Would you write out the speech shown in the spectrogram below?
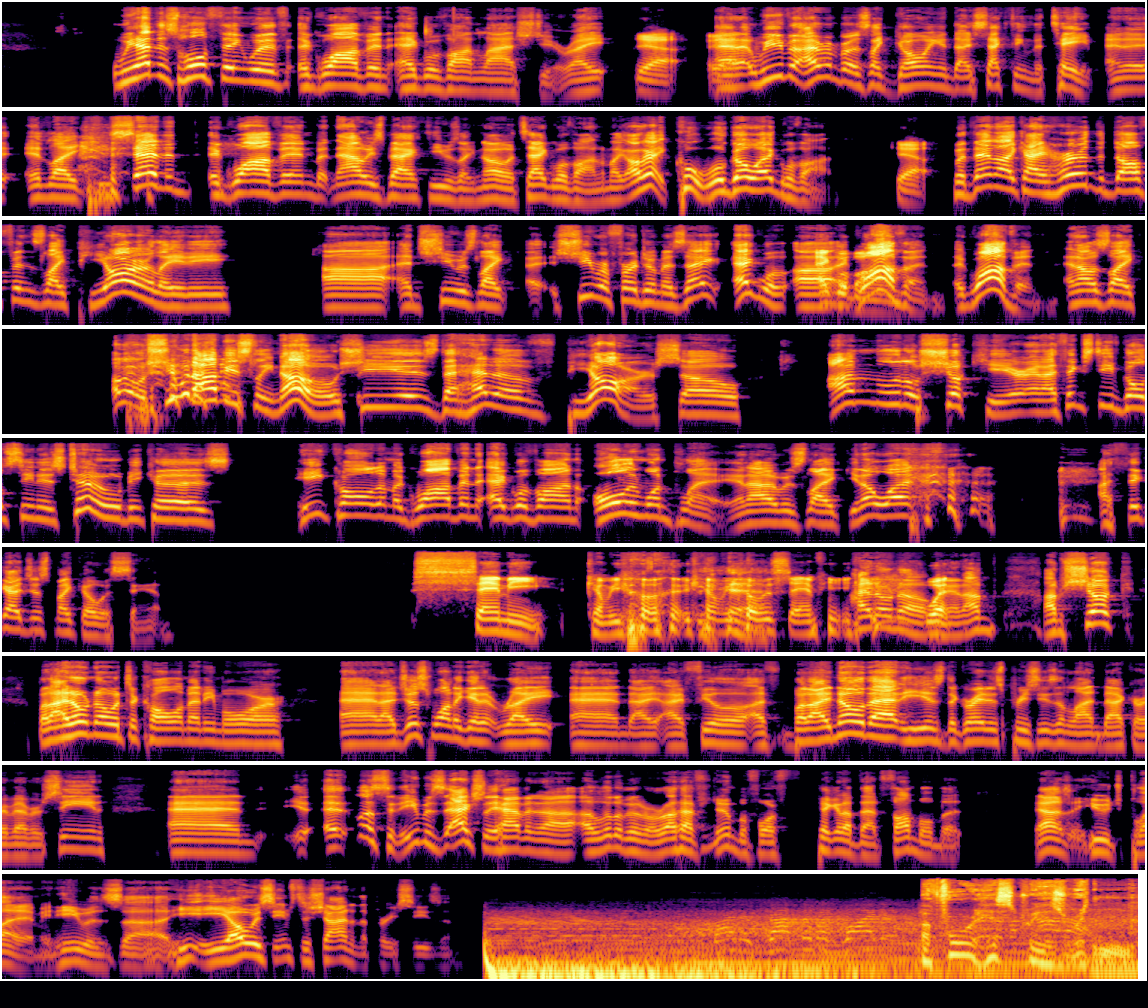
we had this whole thing with Eguavoen, Eguavoen last year, right? Yeah, yeah. And we even I remember us like going and dissecting the tape, and it, it like he said Eguavoen, but now he's back. He was like, no, it's Eguavoen. I'm like, okay, cool, we'll go Eguavoen. Yeah. But then like I heard the Dolphins like PR lady, uh, and she was like, uh, she referred to him as Egg, Egg, uh, and I was like, okay, well she would obviously know. She is the head of PR, so I'm a little shook here, and I think Steve Goldstein is too because he called him a Guavin Eguavoen all in one play, and I was like, you know what? I think I just might go with Sam. Sammy, can we go? Can yeah. we go with Sammy? I don't know, what? man. I'm I'm shook, but I don't know what to call him anymore. And I just want to get it right. And I, I feel, I, but I know that he is the greatest preseason linebacker I've ever seen. And uh, listen, he was actually having a, a, little bit of a rough afternoon before picking up that fumble, but that was a huge play. I mean, he was uh, he he always seems to shine in the preseason. Before history is written,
